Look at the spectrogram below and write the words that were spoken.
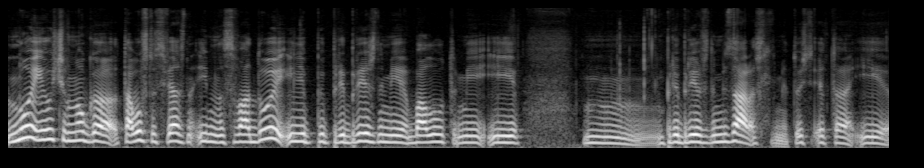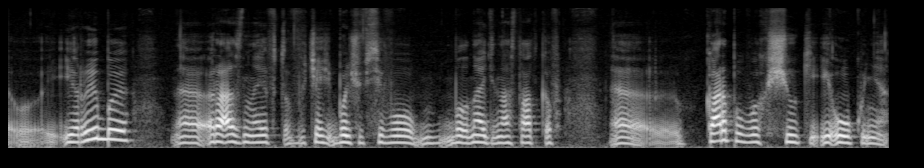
но и очень много того, что связано именно с водой или прибрежными болотами и прибрежными зарослями. То есть это и, и рыбы э, разные, чаще, больше всего было найдено остатков карповых, щуки и окуня.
